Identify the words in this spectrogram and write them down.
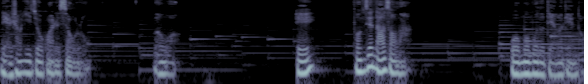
脸上依旧挂着笑容，问我：“诶，房间打扫了？”我默默的点了点头。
